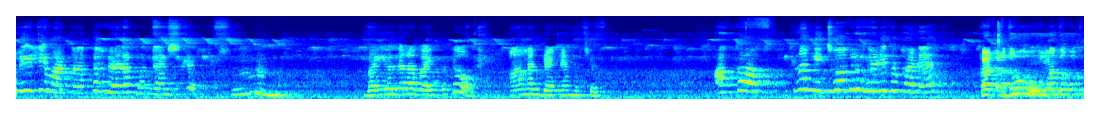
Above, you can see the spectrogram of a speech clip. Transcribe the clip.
ಪ್ರೀತಿ ಮಾಡ್ತಾಳ ಅಂತ ಹೇಳಕ್ ಬಂದೆ ಅಷ್ಟೇ. ಬೈಯೋದೆಲ್ಲ ಬೈಬಿಟ್ಟು ಆಮೇಲೆ ಬೆಣ್ಣೆ ಮುಚ್ಚೋದು ಅಕ್ಕ ನಾನು ನಿಜವಾಗ್ಲೂ ಹೇಳಿದ್ದು ಕಣೆ. ಕಟ್ ಅದು ಮತ್ತೆ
